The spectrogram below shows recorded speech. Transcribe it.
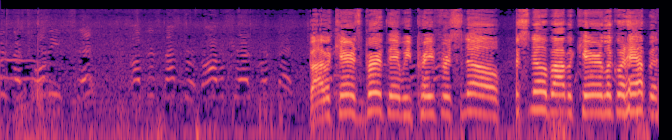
is the 26th of December, Baba Karen's birthday. Baba Karen's birthday, we pray for snow. Snow, Baba Karen, look what happened.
